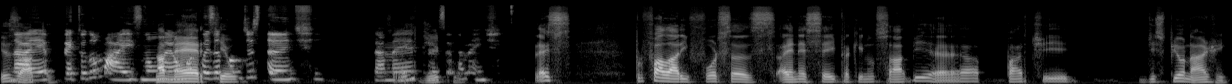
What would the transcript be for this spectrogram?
Exato. na época e tudo mais. Não da é Merkel. uma coisa tão distante. Da é Merkel, exatamente. Aliás, por falar em forças, a NSA, para quem não sabe, é a parte de espionagem,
